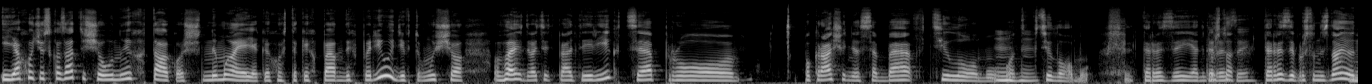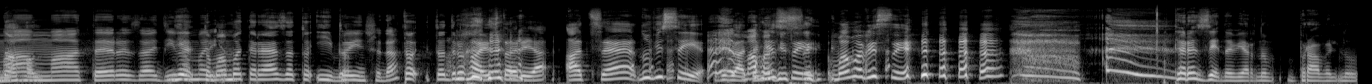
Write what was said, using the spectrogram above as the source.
І я хочу сказати, що у них також немає якихось таких певних періодів, тому що весь 25-й рік це про покращення себе в цілому. От в цілому. Терези, я не просто Терези. Просто не знаю нагал. Мама Тереза, Діва Ні, Марія. то мама Тереза, то ім'я. То інше, да? То, то друга історія. А це, ну, віси, ребята, Мама віси. віси. Мама віси. Терези, навірно, правильно.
